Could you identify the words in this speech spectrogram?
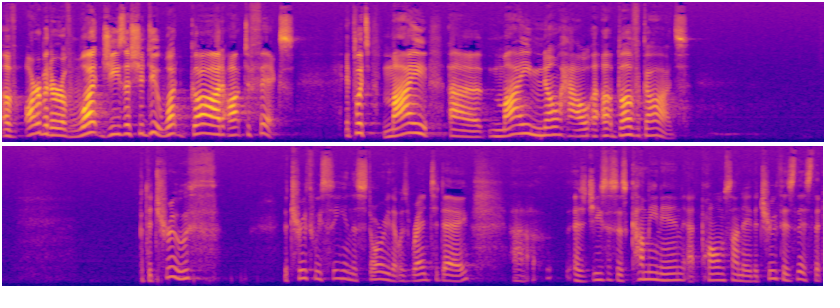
of arbiter of what Jesus should do, what God ought to fix. It puts my, uh, my know how above God's. But the truth, the truth we see in the story that was read today, uh, as Jesus is coming in at Palm Sunday, the truth is this that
